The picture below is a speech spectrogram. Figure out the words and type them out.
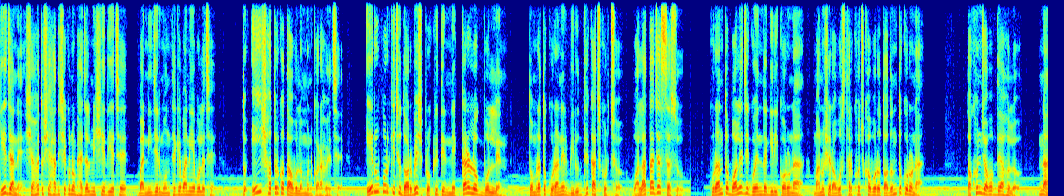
কে জানে, সে হয়তো সে হাদিসে কোনো ভেজাল মিশিয়ে দিয়েছে বা নিজের মন থেকে বানিয়ে বলেছে। তো এই সতর্কতা অবলম্বন করা হয়েছে। এর উপর কিছু দরবেশ প্রকৃতির নেককার লোক বললেন, তোমরা তো কোরআনের বিরুদ্ধে কাজ করছ, ওয়ালা তাজা তাজাসাসু কোরআন তো বলে যে গোয়েন্দাগিরি করো না, মানুষের অবস্থার খোঁজ খবর ও তদন্ত করো না। তখন জবাব দেয়া হলো, না,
